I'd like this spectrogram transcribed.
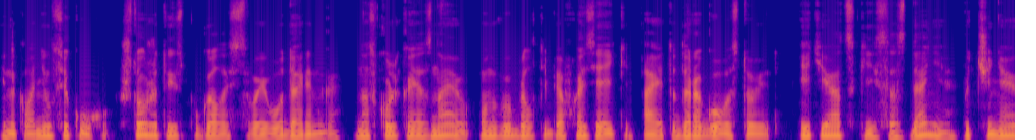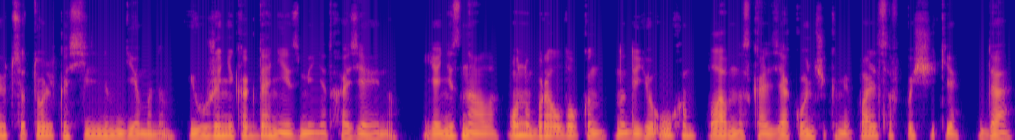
и наклонился к уху. «Что же ты испугалась своего Даринга? Насколько я знаю, он выбрал тебя в хозяйке, а это дорогого стоит. Эти адские создания подчиняются только сильным демонам и уже никогда не изменят хозяину. Я не знала. Он убрал локон над ее ухом, плавно скользя кончиками пальцев по щеке. Да,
